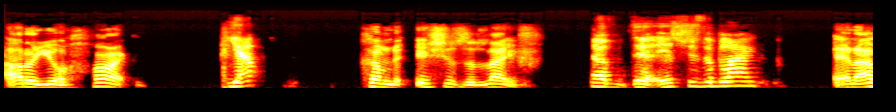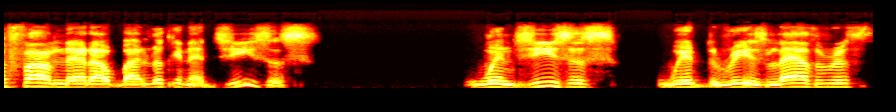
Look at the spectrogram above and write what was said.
out of your heart Yep. come the issues of life. Of the issues of life. And I found that out by looking at Jesus. When Jesus went to raise Lazarus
